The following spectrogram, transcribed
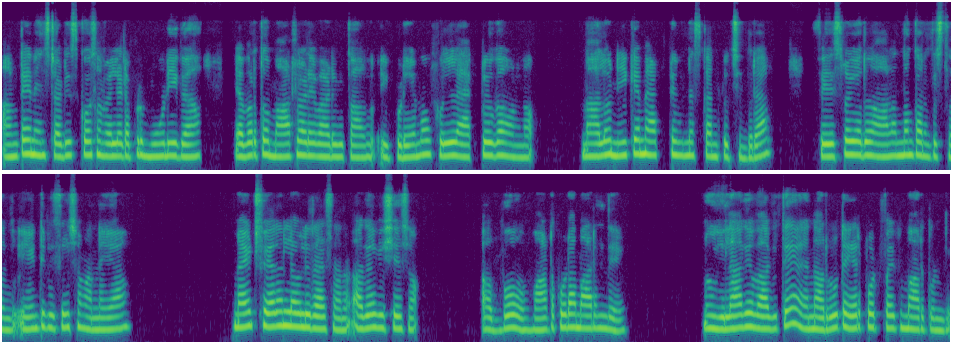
అంటే నేను స్టడీస్ కోసం వెళ్ళేటప్పుడు మూడీగా ఎవరితో మాట్లాడేవాడివి కాదు. ఇప్పుడేమో ఫుల్ యాక్టివ్గా ఉన్నావు. నాలో నీకేం యాక్టివ్నెస్ కనిపించిందిరా? ఫేస్లో ఏదో ఆనందం కనిపిస్తుంది. ఏంటి విశేషం అన్నయ్య? నైట్ ఫేర్ అండ్ లవ్లీ రాశాను. అదే విశేషం. అబ్బో! మాట కూడా మారింది. నువ్వు ఇలాగే వాగితే నా రూట్ ఎయిర్పోర్ట్ వైపు మారుతుంది.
